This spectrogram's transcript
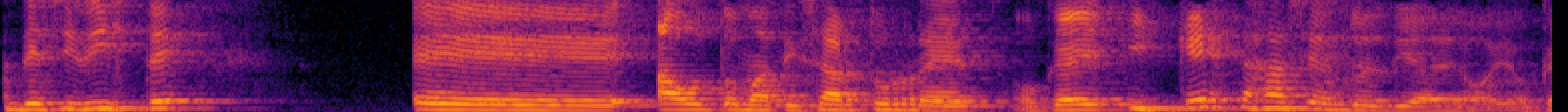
decidiste eh, automatizar tu red, ¿ok? Y qué estás haciendo el día de hoy, ¿ok?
